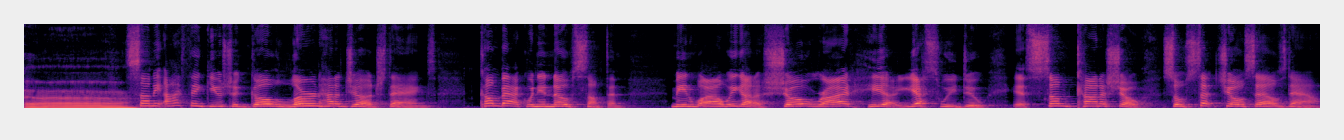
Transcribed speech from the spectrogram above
Uh. Sonny, I think you should go learn how to judge things. Come back when you know something. Meanwhile, we got a show right here. Yes, we do. It's some kind of show, so set yourselves down.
